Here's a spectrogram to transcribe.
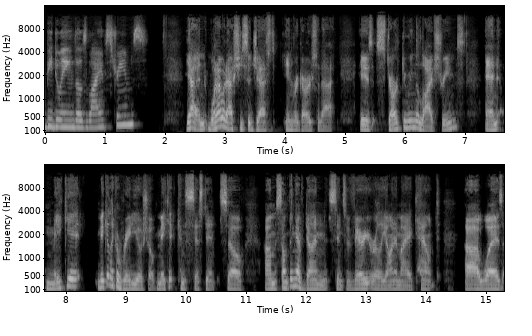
be doing those live streams? Yeah, and what I would actually suggest in regards to that is start doing the live streams and make it make it like a radio show make it consistent. So um, something i've done since very early on in my account uh, was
